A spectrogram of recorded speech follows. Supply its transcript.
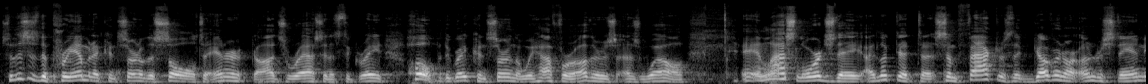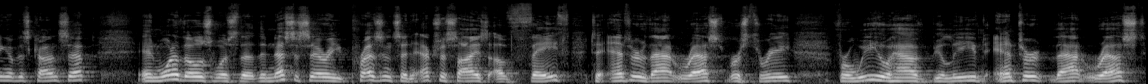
So, this is the preeminent concern of the soul to enter God's rest, and it's the great hope, the great concern that we have for others as well. And last Lord's Day, I looked at uh, some factors that govern our understanding of this concept. And one of those was the, the necessary presence and exercise of faith to enter that rest. Verse 3 For we who have believed enter that rest.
